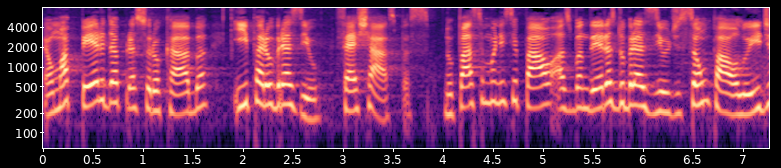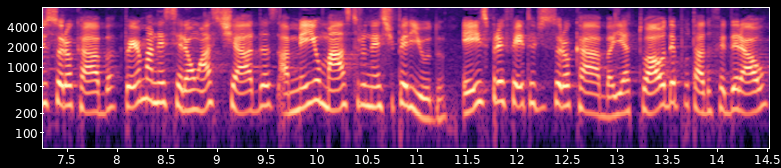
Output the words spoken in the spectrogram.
É uma perda para Sorocaba e para o Brasil. Fecha aspas. No passe municipal, as bandeiras do Brasil de São Paulo e de Sorocaba permanecerão hasteadas a meio mastro neste período. Ex-prefeito de Sorocaba e atual deputado federal,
